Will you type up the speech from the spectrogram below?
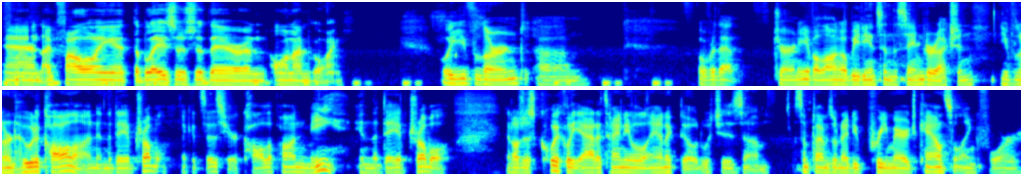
and I'm following it. The blazers are there and on I'm going. Well, you've learned um, over that journey of a long obedience in the same direction, you've learned who to call on in the day of trouble. Like it says here, call upon me in the day of trouble. And I'll just quickly add a tiny little anecdote, which is um, sometimes when I do pre marriage counseling for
